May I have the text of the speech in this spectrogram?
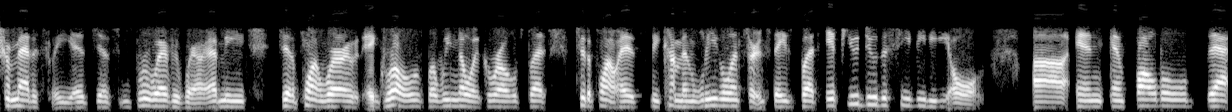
tremendously. It just grew everywhere. I mean, to the point where it grows, but we know it grows, but to the point where it's becoming legal in certain states. But if you do the CBD oil uh, and and follow that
